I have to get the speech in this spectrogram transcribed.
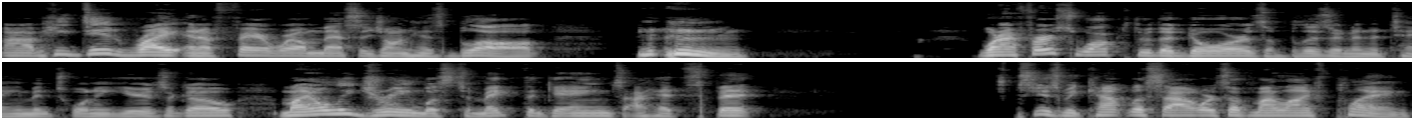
um, he did write in a farewell message on his blog. When I first walked through the doors of Blizzard Entertainment 20 years ago, my only dream was to make the games I had spent excuse me, countless hours of my life playing,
